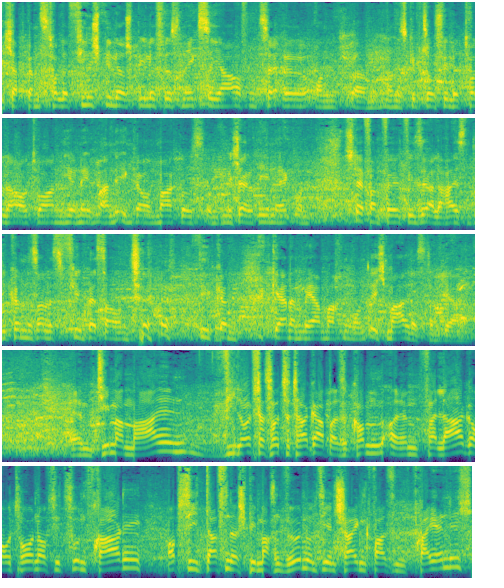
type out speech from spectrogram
ich habe ganz tolle Vielspielerspiele fürs nächste Jahr auf dem Zettel und, ähm, und es gibt so viele tolle Autoren hier nebenan, Inka und Markus und Michael Rieneck und Stefan Feld, wie sie alle heißen. Die können das alles viel besser und die können gerne mehr machen und ich male das dann gerne. Ähm, Thema Malen, wie läuft das heutzutage ab? Also kommen ähm, Verlage, Autoren auf Sie zu und fragen, ob Sie das in das Spiel machen würden und Sie entscheiden quasi freihändig.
